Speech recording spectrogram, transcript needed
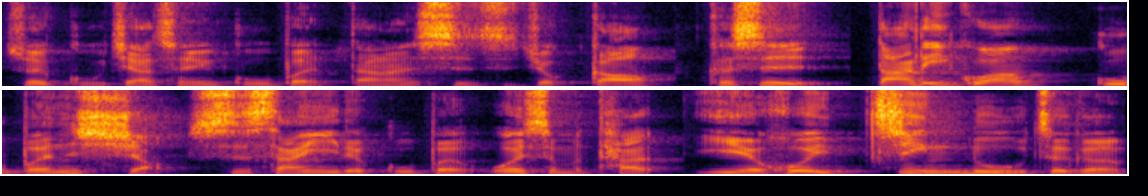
所以股价乘以股本，当然市值就高。可是大力光股本小，十三亿的股本，为什么它也会进入这个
